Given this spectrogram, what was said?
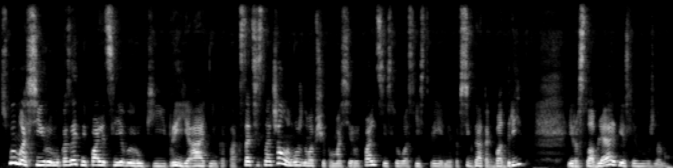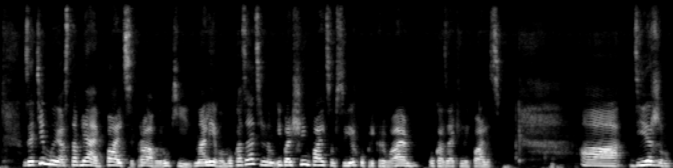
есть мы массируем указательный палец левой руки, приятненько так. Кстати, сначала можно вообще помассировать пальцы, если у вас есть время. Это всегда так бодрит и расслабляет, если нужно. Затем мы оставляем пальцы правой руки на левом указательном и большим пальцем сверху прикрываем указательный палец а держим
